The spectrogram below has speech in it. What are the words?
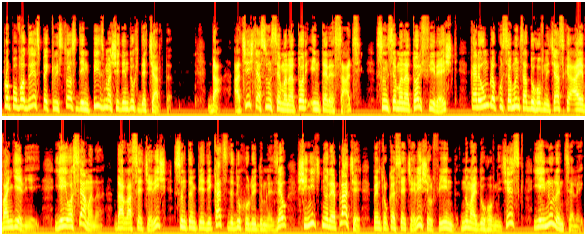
propovăduiesc pe Hristos din pismă și din duh de ceartă. Da, aceștia sunt semănători interesați, sunt semănători firești, care umblă cu sămânța duhovnicească a Evangheliei. Ei o seamănă, dar la seceriși sunt împiedicați de Duhul lui Dumnezeu și nici nu le place, pentru că secerișul fiind numai duhovnicesc, ei nu-l înțeleg.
